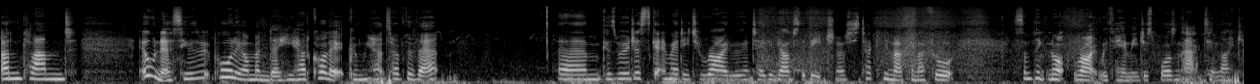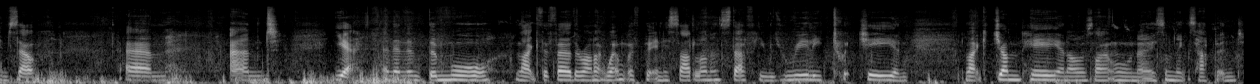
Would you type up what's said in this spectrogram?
unplanned illness. He was a bit poorly on Monday. He had colic, and we had to have the vet because um, we were just getting ready to ride. We were going to take him down to the beach, and I was just tucking him up, and I thought something not right with him. He just wasn't acting like himself. Um, and yeah, and then the, the, more, like the further on I went with putting his saddle on and stuff, he was really twitchy and like jumpy, and I was like, oh no, something's happened.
